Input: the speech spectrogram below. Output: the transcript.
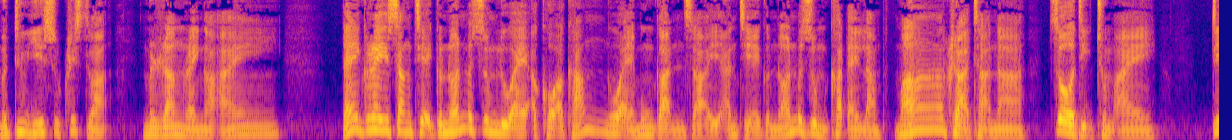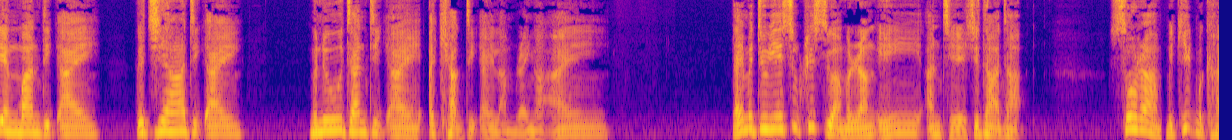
มาดูเยซูคริสต์ว่ามรังไรงาไอแต่เกรซังเชก็นอนมาซุมลูไออโคอคังงวยมุงกันซาไออันเชก็นอนมาซุมคัดไอลำมาคราธานาโจดิทุมไอเตียงมันดิไอกะจาดิไอ มนูจันติไออักยักติไอลำไรงาไอแต่มาดูเยซูคริสต์ว่ามรังเออันเทชิดาดาโซราไม่คิดมาใคร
